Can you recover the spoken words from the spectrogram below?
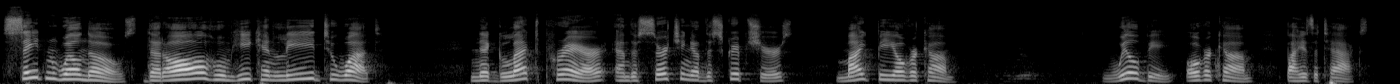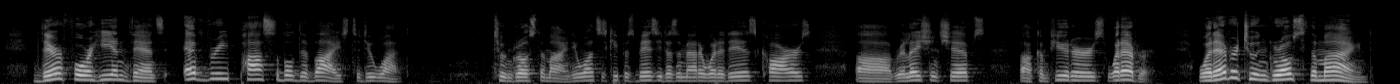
Satan well knows that all whom he can lead to what? Neglect prayer and the searching of the scriptures might be overcome. Will be overcome by his attacks. Therefore, he invents every possible device to do what? To engross the mind. He wants to keep us busy, doesn't matter what it is cars, uh, relationships, uh, computers, whatever whatever to engross the mind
